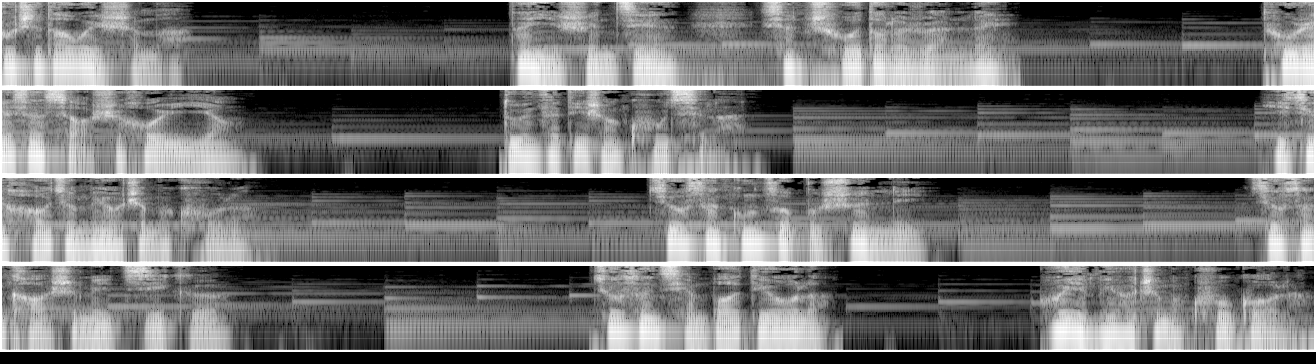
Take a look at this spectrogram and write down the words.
不知道为什么，那一瞬间像戳到了软肋。突然像小时候一样，蹲在地上哭起来。已经好久没有这么哭了。就算工作不顺利，就算考试没及格，就算钱包丢了，我也没有这么哭过了。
